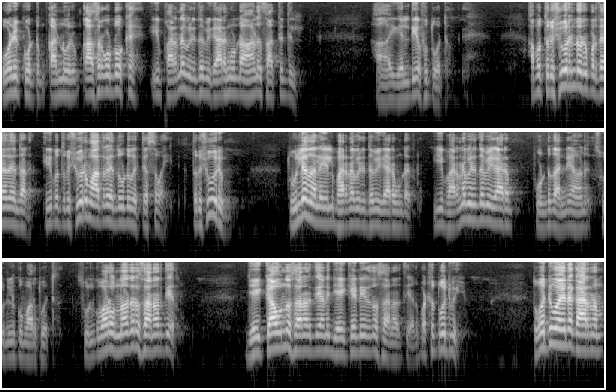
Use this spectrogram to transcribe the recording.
കോഴിക്കോട്ടും കണ്ണൂരും കാസർഗോഡും ഒക്കെ ഈ ഭരണവിരുദ്ധ വികാരം കൊണ്ടാണ് സത്യത്തിൽ എൽ ഡി എഫ് തോറ്റത്. അപ്പോൾ തൃശ്ശൂരിന്റെ ഒരു പ്രത്യേകത എന്താണ്? ഇനിയിപ്പോൾ തൃശ്ശൂർ മാത്രമേ എന്തുകൊണ്ട് വ്യത്യസ്തമായി? തൃശ്ശൂരും തുല്യ നിലയിൽ ഭരണവിരുദ്ധ വികാരം ഉണ്ടായിരുന്നു. ഈ ഭരണവിരുദ്ധ വികാരം കൊണ്ട് തന്നെയാണ് സുനിൽകുമാർ തോറ്റത്. സുനിൽകുമാർ ഒന്നാം തരം സ്ഥാനാർത്ഥിയായിരുന്നു. ജയിക്കാവുന്ന സ്ഥാനാർത്ഥിയാണ് ജയിക്കേണ്ടിയിരുന്ന സ്ഥാനാർത്ഥിയാണ്. പക്ഷെ തോറ്റുപോയി. തോറ്റുപോയതിന്റെ കാരണം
